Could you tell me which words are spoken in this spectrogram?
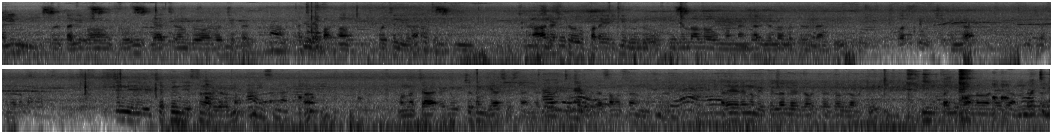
ఇప్పుడు తల్లి గోవం ఇప్పుడు గ్యాస్ సిలిండర్ రోజు చెప్పాడు వచ్చింది. కదా ఆగస్టు పదహైదుకి మీరు మీ జిల్లాలో మన నంద్యాల జిల్లాలో తిరగడానికి బస్సు ఉచితంగా చేస్తున్నారమ్మా ఇచ్చింది చెప్పింది ఇస్తున్నారు కదమ్మా మొన్న చా ఉచితం గ్యాస్ ఇస్తాను కదా కదా సంవత్సరానికి ముచ్చింది అదేవిధంగా మీ పిల్లలు లేరు కాబట్టి పెద్దోళ్ళు కాబట్టి ఈ తల్లి పొందడం అనేది అందరూ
